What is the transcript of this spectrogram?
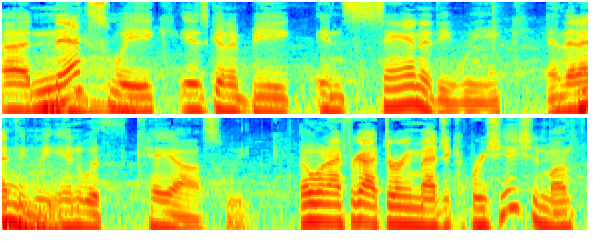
Uh, next Hmm. week is going to be Insanity Week, and then I think we end with Chaos Week. Oh, and I forgot during Magic Appreciation Month,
